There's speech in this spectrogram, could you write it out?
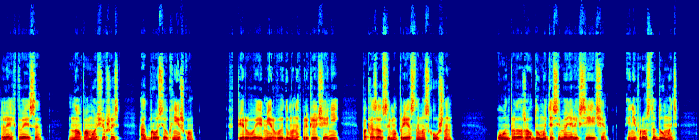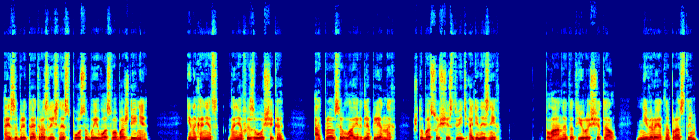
Лейхтвейса, но, поморщившись, отбросил книжку. Впервые мир выдуманных приключений показался ему пресным и скучным. Он продолжал думать о Семене Алексеевиче, и не просто думать, а изобретать различные способы его освобождения. И, наконец, наняв извозчика, отправился в лагерь для пленных, чтобы осуществить один из них. План этот Юра считал невероятно простым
